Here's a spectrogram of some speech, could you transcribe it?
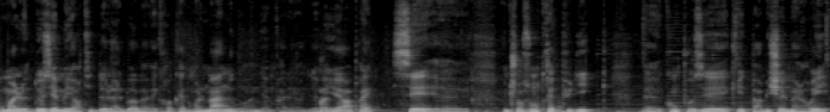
Pour moi, le deuxième meilleur titre de l'album avec Rock'n'Roll Man, ou un, enfin, le Ouais. meilleur après, c'est euh, une chanson très pudique, euh, composée et écrite par Michel Mallory,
